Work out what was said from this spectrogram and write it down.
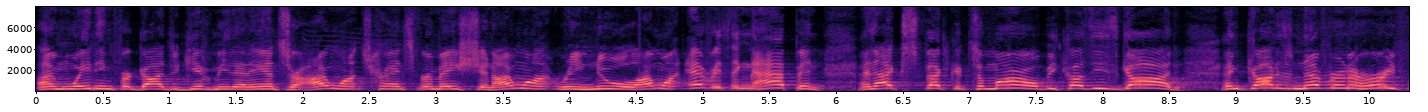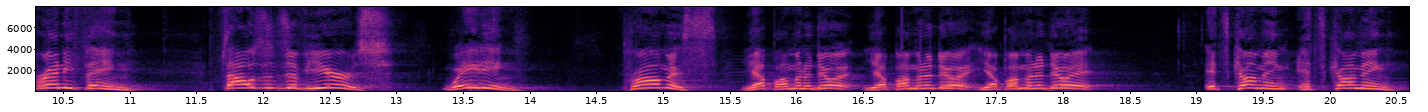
I'm waiting for God to give me that answer. I want transformation. I want renewal. I want everything to happen. And I expect it tomorrow because He's God. And God is never in a hurry for anything. Thousands of years waiting. Promise. Yep, I'm going to do it. Yep, I'm going to do it. Yep, I'm going to do it. It's coming. It's coming.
